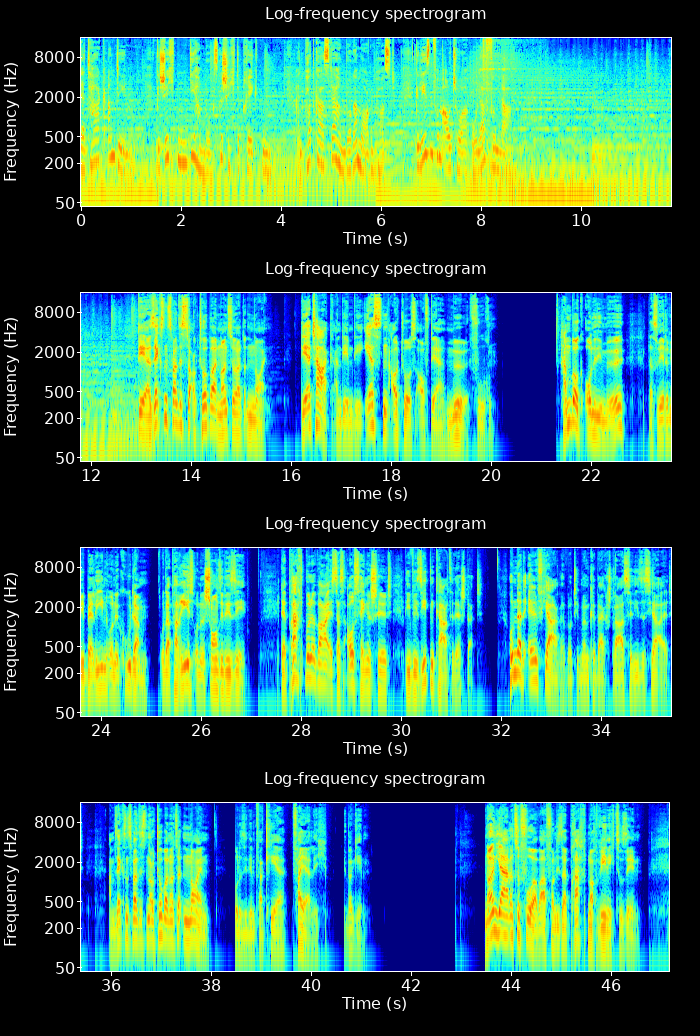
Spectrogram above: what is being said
Der Tag an dem. Geschichten, die Hamburgs Geschichte prägten. Ein Podcast der Hamburger Morgenpost. Gelesen vom Autor Olaf Funder. Der 26. Oktober 1909. Der Tag, an dem die ersten Autos auf der Mö fuhren. Hamburg ohne die Mö, das wäre wie Berlin ohne Kudamm oder Paris ohne Champs-Élysées. Der Prachtboulevard ist das Aushängeschild, die Visitenkarte der Stadt. 111 Jahre wird die Mönckebergstraße dieses Jahr alt. Am 26. Oktober 1909 wurde sie dem Verkehr feierlich übergeben. Neun Jahre zuvor war von dieser Pracht noch wenig zu sehen.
